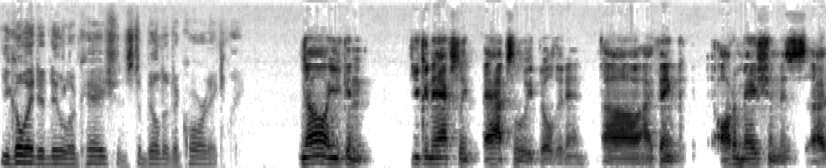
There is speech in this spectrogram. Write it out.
you go into new locations to build it accordingly? No, you can you can actually absolutely build it in. Uh, I think automation is, uh,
